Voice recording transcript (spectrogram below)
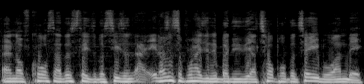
And of course, at this stage of the season, it doesn't surprise anybody they are top of the table, aren't they?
